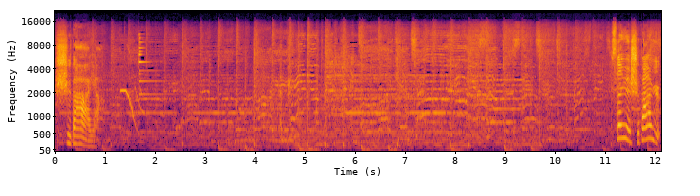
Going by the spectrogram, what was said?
是大呀。三月十八日，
